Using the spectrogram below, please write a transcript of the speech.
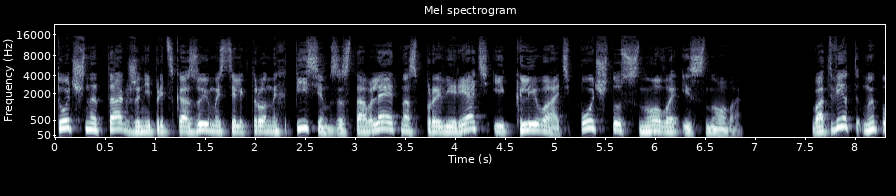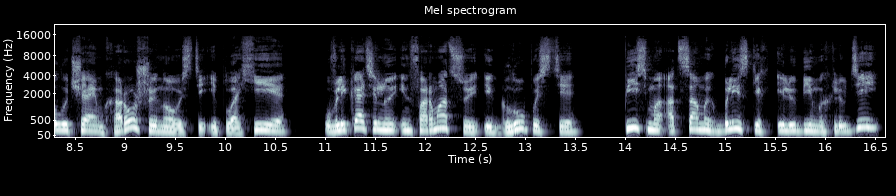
Точно так же непредсказуемость электронных писем заставляет нас проверять и клевать почту снова и снова. В ответ мы получаем хорошие новости и плохие, увлекательную информацию и глупости, письма от самых близких и любимых людей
